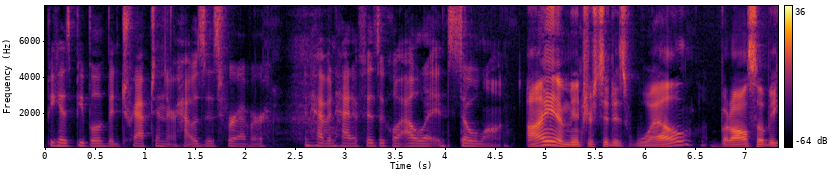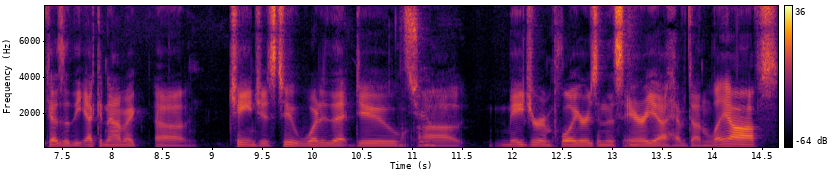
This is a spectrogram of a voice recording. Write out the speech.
because people have been trapped in their houses forever and haven't had a physical outlet in so long. I am interested as well, but also because of the economic uh, changes too. What did that do? Uh, major employers in this area have done layoffs.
